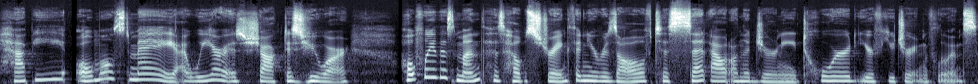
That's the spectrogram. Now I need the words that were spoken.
Happy almost May. We are as shocked as you are. Hopefully, this month has helped strengthen your resolve to set out on the journey toward your future influence,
